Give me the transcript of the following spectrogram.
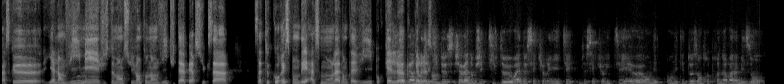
Parce qu'il y a l'envie, mais justement, en suivant ton envie, tu t'es aperçu que ça, ça te correspondait à ce moment-là dans ta vie. Pour quelle, pour quelle raison? J'avais un objectif de, ouais, de sécurité. De sécurité. Euh, on, est, on était deux entrepreneurs à la maison.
